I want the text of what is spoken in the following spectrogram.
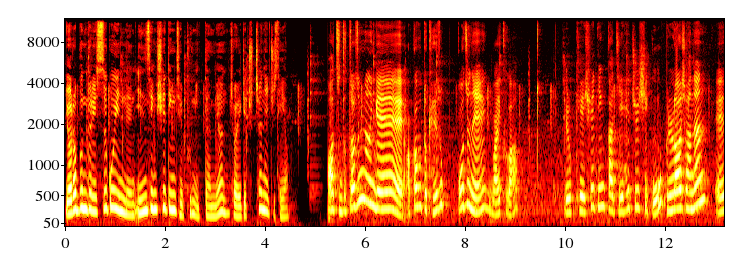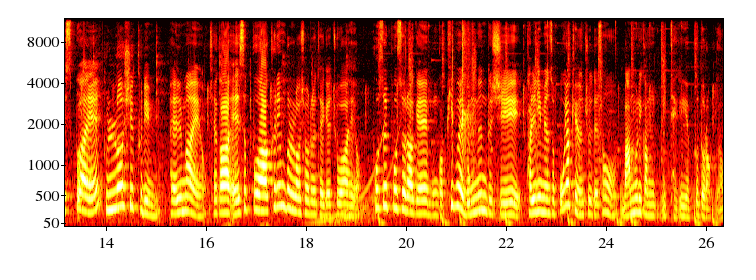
여러분들이 쓰고 있는 인생 shading 제품이 있다면 저에게 추천해주세요. 아 진짜 짜증나는 게 아까부터 계속 꺼지네 마이크가. 이렇게 shading까지 해주시고 블러셔는 에스쁘아의 블러쉬 크림 벨마예요. 제가 에스쁘아 크림 블러셔를 되게 좋아해요. 포슬포슬하게 뭔가 피부에 녹는 듯이 발리면서 뽀얗게 연출돼서 마무리감이 되게 예쁘더라고요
